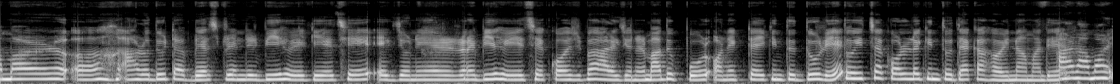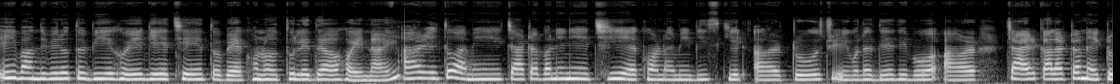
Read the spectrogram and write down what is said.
আমার আহ, আরও দুইটা বেস্ট ফ্রেন্ডের বিয়ে হয়ে গিয়েছে। একজনের মানে বিয়ে হয়েছে কসবা আরেকজনের মাধবপুর। অনেকটাই কিন্তু দূরে। তো ইচ্ছা করলে কিন্তু দেখা হয় না আমাদের। আর আমার এই বান্ধবীরও তো বিয়ে হয়ে গিয়েছে তবে এখনও তুলে দেওয়া হয় নাই। আর এই তো আমি চাটা বানিয়ে নিয়েছি। এখন আমি বিস্কিট আর টোস্ট এগুলো দিয়ে দিব। আর চায়ের কালারটা না একটু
